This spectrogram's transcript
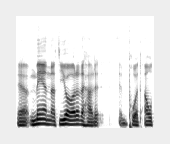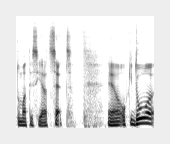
Eh, men att göra det här eh, på ett automatiserat sätt. Eh, och då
